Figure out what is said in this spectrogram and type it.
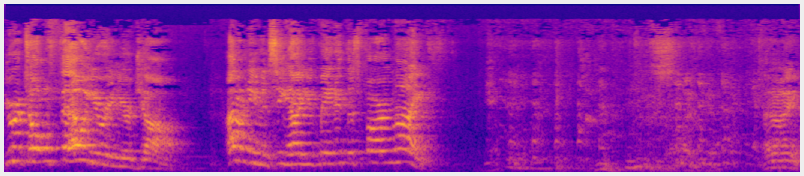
You're a total failure in your job. I don't even see how you've made it this far in life. I don't know.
